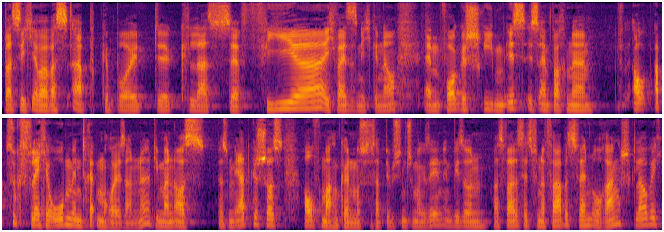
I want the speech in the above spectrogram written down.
Was sich aber, was ab Gebäudeklasse 4, ich weiß es nicht genau, ähm, vorgeschrieben ist, ist einfach eine Abzugsfläche oben in Treppenhäusern, ne, die man aus, aus dem Erdgeschoss aufmachen können muss. Das habt ihr bestimmt schon mal gesehen. Irgendwie so ein, was war das jetzt für eine Farbe, Sven? Orange, glaube ich.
